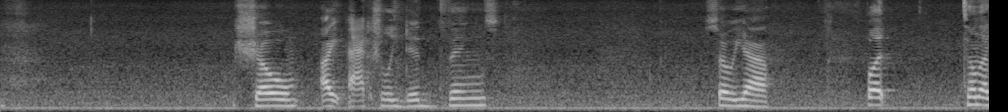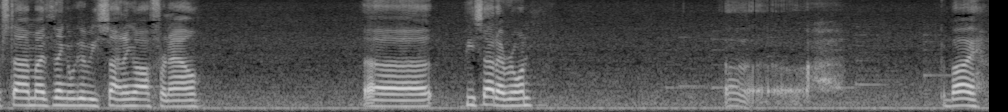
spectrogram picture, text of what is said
show I actually did things. So yeah. But till next time, I think I'm going to be signing off for now. Uh, peace out, everyone. Uh, goodbye.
